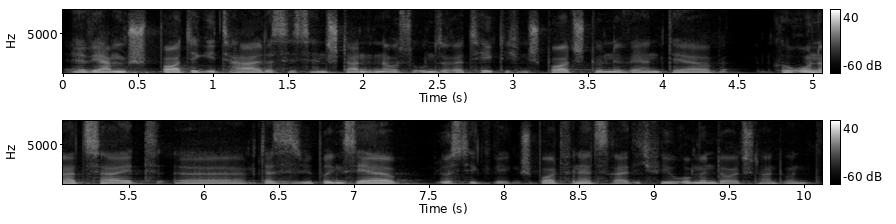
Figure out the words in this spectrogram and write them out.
Äh, wir haben Sport Digital, das ist entstanden aus unserer täglichen Sportstunde während der Corona-Zeit. Äh, das ist übrigens sehr lustig, wegen Sport vernetzt reite ich viel rum in Deutschland und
